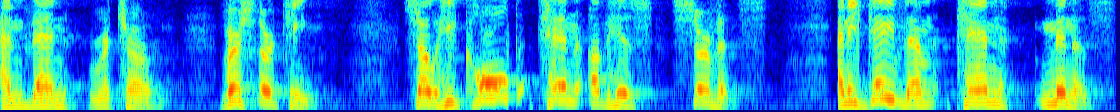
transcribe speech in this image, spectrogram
and then return. Verse 13. So he called 10 of his servants and he gave them 10 minas.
